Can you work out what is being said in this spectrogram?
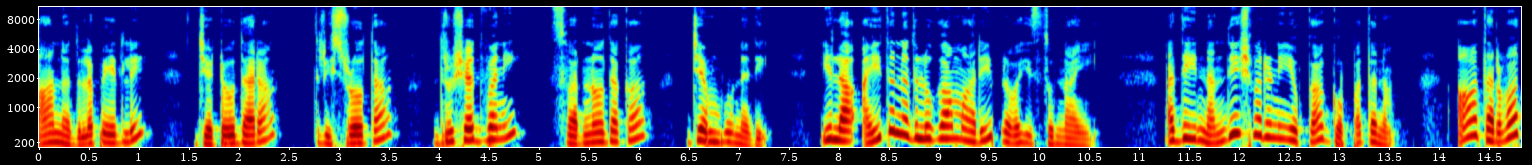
ఆ నదుల పేర్లే జటోదర త్రిశ్రోత దృషధ్వని స్వర్ణోదక జంబూ నది. ఇలా ఐదు నదులుగా మారి ప్రవహిస్తున్నాయి. అది నందీశ్వరుని యొక్క గొప్పతనం. ఆ తర్వాత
